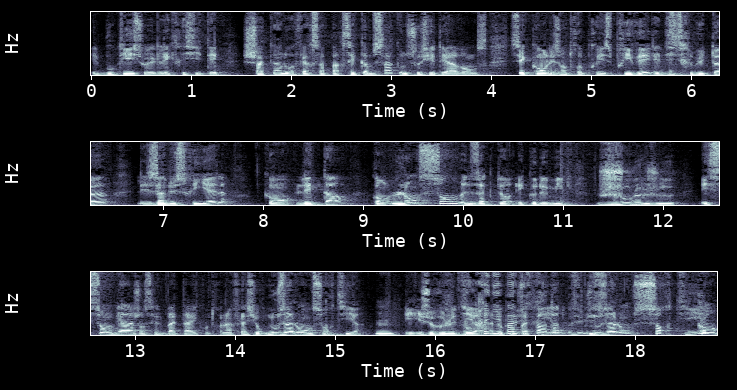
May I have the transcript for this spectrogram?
et le bouclier sur l'électricité. Chacun doit faire sa part. C'est comme ça qu'une société avance. C'est quand les entreprises privées, les distributeurs, les industriels, quand l'État quand l'ensemble des acteurs économiques jouent le jeu et s'engagent dans cette bataille contre l'inflation, nous allons en sortir. Hmm. Et je veux le dire à nos compatriotes, nous allons sortir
